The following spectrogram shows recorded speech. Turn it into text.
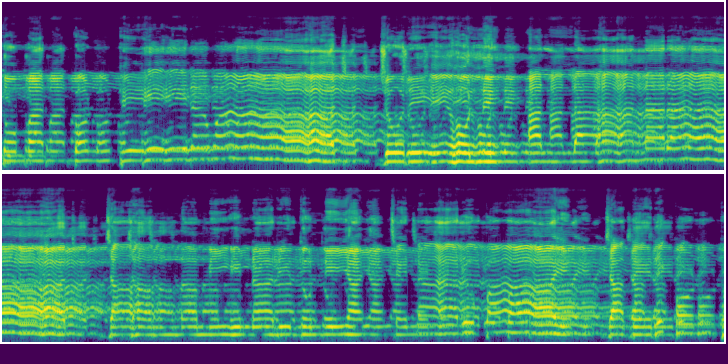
তোমার কণ্ঠের আওয়াজ। জোরে হলে আল্লাহ নারাজ। জাহান্নামী নারী দুনিয়ায় চেনার উপায়। যাদের কণ্ঠ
